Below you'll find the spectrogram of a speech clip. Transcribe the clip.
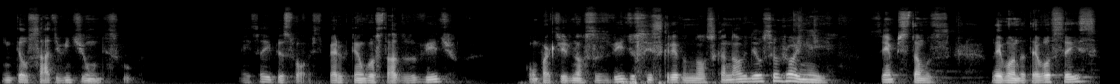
Intelsat 21, desculpa. É isso aí, pessoal. Espero que tenham gostado do vídeo. Compartilhe nossos vídeos, se inscreva no nosso canal e dê o seu joinha aí. Sempre estamos levando até vocês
